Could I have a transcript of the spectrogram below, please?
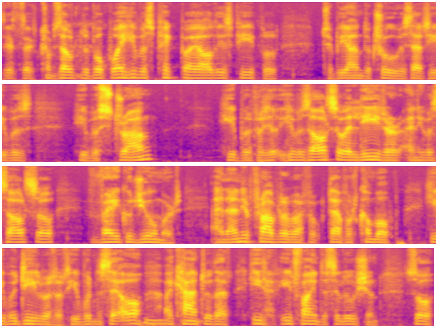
that, that comes out in the book, why he was picked by all these people to be on the crew, is that he was he was strong. He was he was also a leader, and he was also very good humoured. And any problem that- would come up, he would deal with it. He wouldn't say, "Oh, Mm. I can't do that." He'd he'd find a solution. So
